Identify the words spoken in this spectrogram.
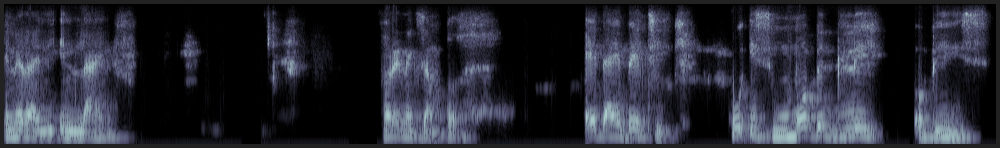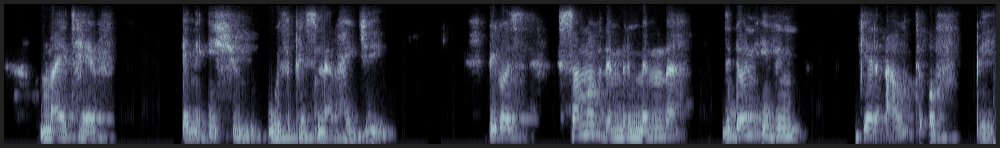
generally in life. For an example, a diabetic who is morbidly obese might have an issue with personal hygiene. Because some of them, remember, they don't even get out of bed.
